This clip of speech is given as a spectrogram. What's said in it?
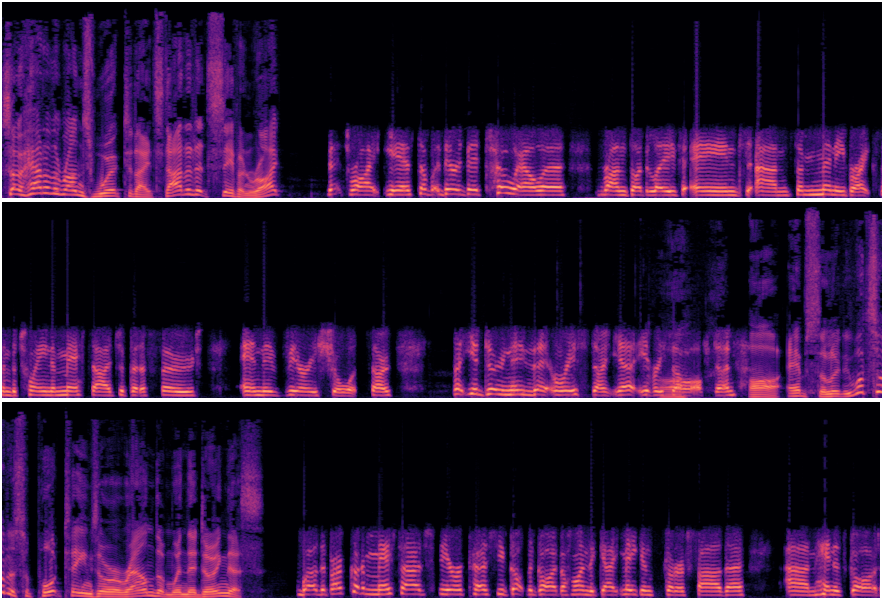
So, how do the runs work today? It started at seven, right? That's right. Yeah. So they're they're two hour runs, I believe, and um, some mini breaks in between, a massage, a bit of food, and they're very short. So. But you do need that rest, don't you, every oh, so often? Oh, absolutely. What sort of support teams are around them when they're doing this? Well, they've both got a massage therapist. You've got the guy behind the gate. Megan's got her father. Um, Hannah's got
